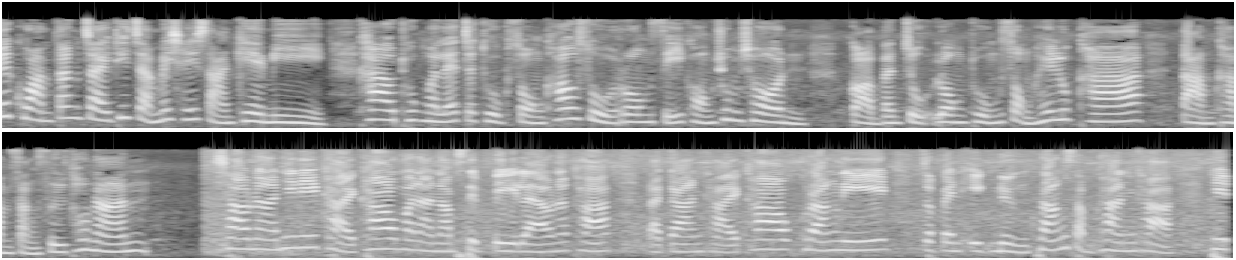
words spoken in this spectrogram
ด้วยความตั้งใจที่จะไม่ใช้สารเคมี ข้าวทุกเมล็ดจะถูกส่งเข้าสู่โรงสีของชุมชน ก่อนบรรจุลงถุงส่งให้ลูกค้า ตามคำสั่งซื้อเท่านั้นชาวนาที่นี่ขายข้าวมานานนับ 10 ปีแล้วนะคะ แต่การขายข้าวครั้งนี้จะเป็นอีกหนึ่งครั้งสำคัญค่ะ ที่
